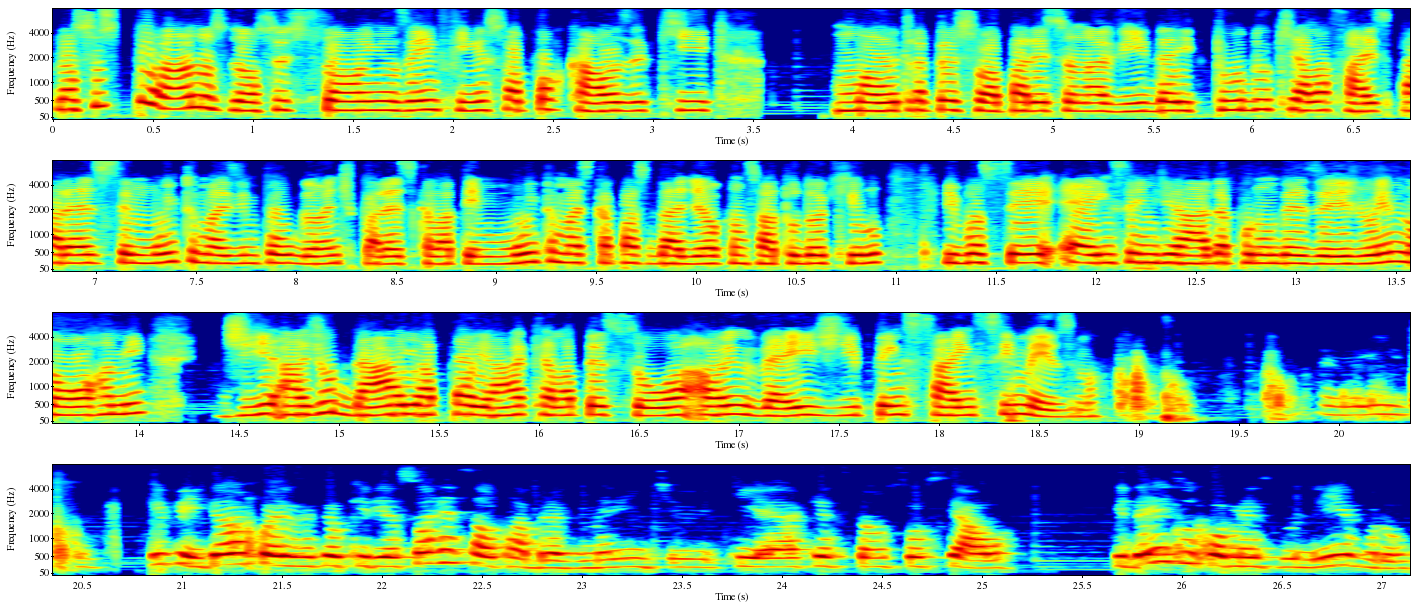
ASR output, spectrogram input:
nossos planos, nossos sonhos, enfim, só por causa que uma outra pessoa apareceu na vida e tudo que ela faz parece ser muito mais empolgante, parece que ela tem muito mais capacidade de alcançar tudo aquilo e você é incendiada por um desejo enorme de ajudar e apoiar aquela pessoa ao invés de pensar em si mesma. É isso. Enfim, tem uma coisa que eu queria só ressaltar brevemente, que é a questão social. Que desde o começo do livro,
